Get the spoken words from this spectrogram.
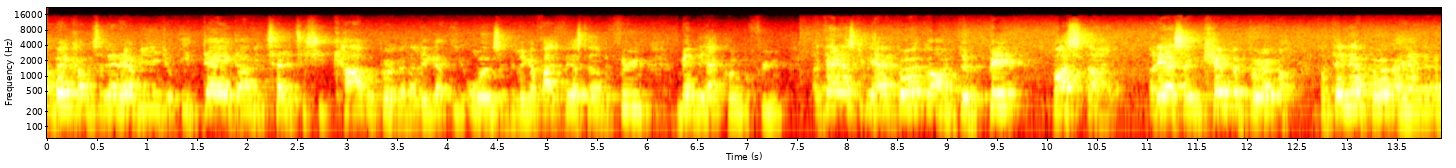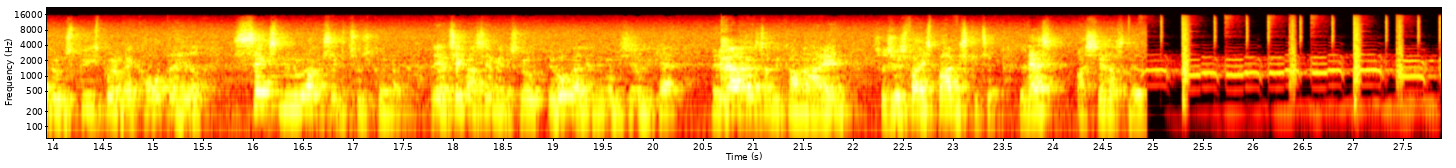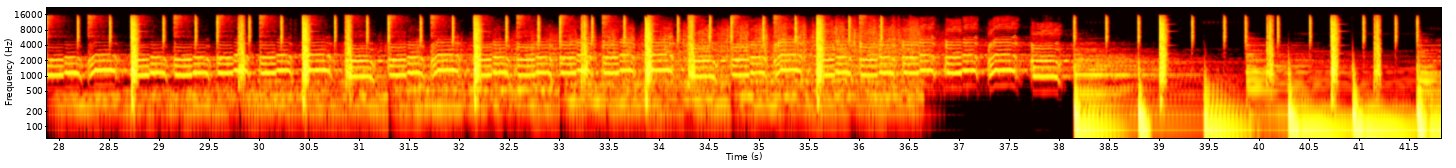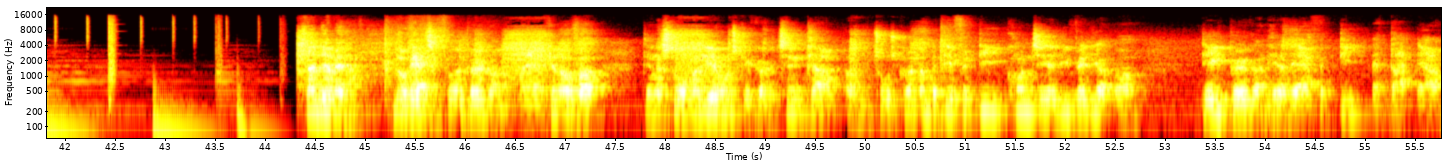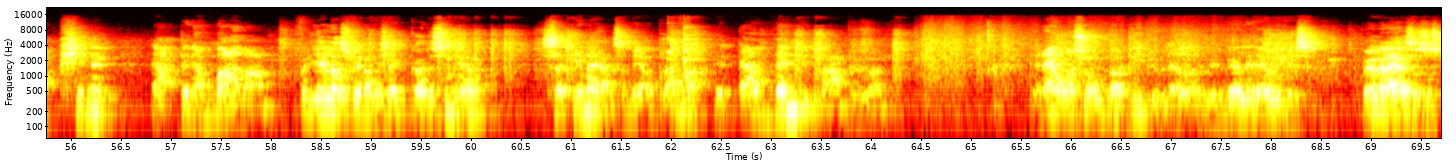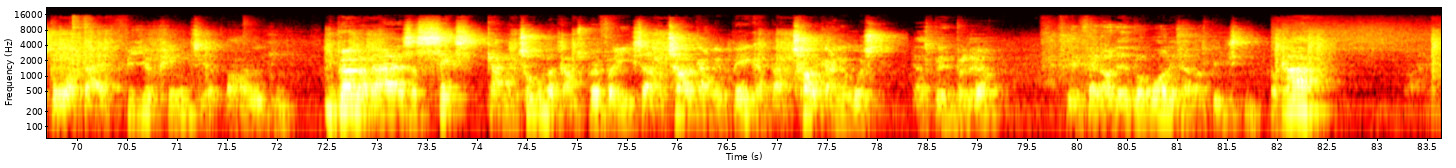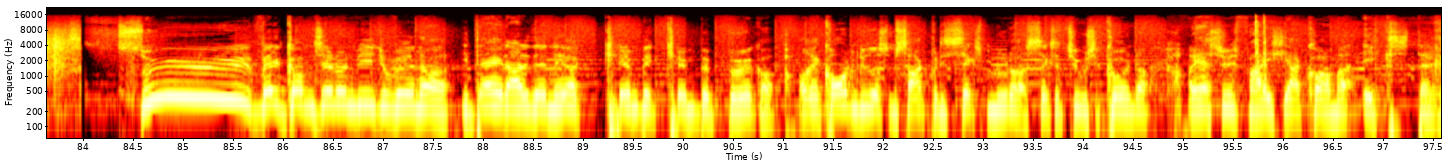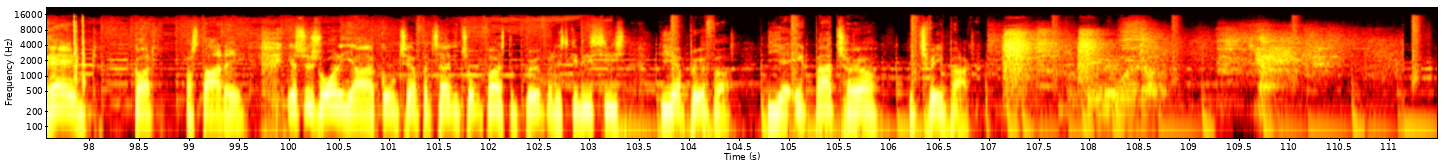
og velkommen til den her video. I dag der er vi taget til Chicago Burger, der ligger i Odense. Det ligger faktisk flere steder på Fyn, men det er kun på Fyn. Og i dag der skal vi have burgeren The Big Boss Style. Og det er altså en kæmpe burger. For den her burger her, den er blevet spist på en rekord, der hedder 6 minutter og 26 sekunder. Og det har jeg tænkt mig at se, om jeg kan slå. Det håber jeg lidt, nu må vi se, om vi kan. Men i hvert fald, så vi kommet herhen. Så jeg synes faktisk bare, at vi skal tage plads og sætte os ned. Sådan der venner. Nu har vi altså fået burgeren, og jeg kan love for, den er stor. Maria, hun skal gøre tiden klar om to sekunder, men det er fordi, grunden til, at jeg lige vælger at dele burgeren her, det er fordi, at der er pinde. Ja, den er meget varm. Fordi ellers, venner, hvis jeg ikke gør det sådan her, så ender jeg altså med at brænde mig. Den er vanvittigt varm, burgeren. Den er jo også sjovt nok lige blevet lavet, og det vil være lidt ærgerligt, hvis burgeren er altså så stor, at der er fire pinde til at holde den. I bøffer der er der altså 6 gange 200 grams bøffer i, så er der 12 gange bacon, der er 12 gange ost. Jeg er spændt på det her. Det falder ned på hurtigt, når der spist den. Og klar? Syg! Velkommen til endnu en video, venner. I dag der er det den her kæmpe, kæmpe burger. Og rekorden lyder som sagt på de 6 minutter og 26 sekunder. Og jeg synes faktisk, jeg kommer ekstremt godt fra start af. Jeg synes hurtigt, jeg er god til at få taget de to første bøffer. Det skal lige siges, de her bøffer, de er ikke bare tørre, det er tvebak.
